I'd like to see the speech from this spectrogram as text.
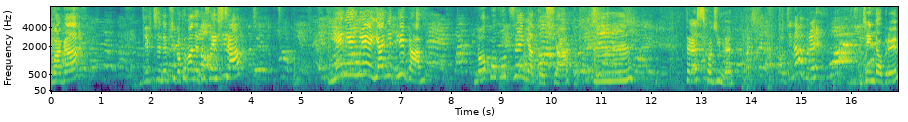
Uwaga! Dziewczyny przygotowane do zejścia? Nie, nie, nie, ja nie biegam. No powodzenia, Tosia. Mm. Teraz schodzimy. Dzień dobry. Dzień dobry.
